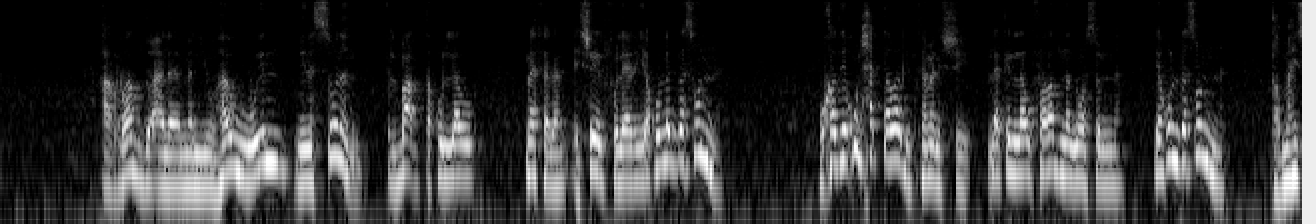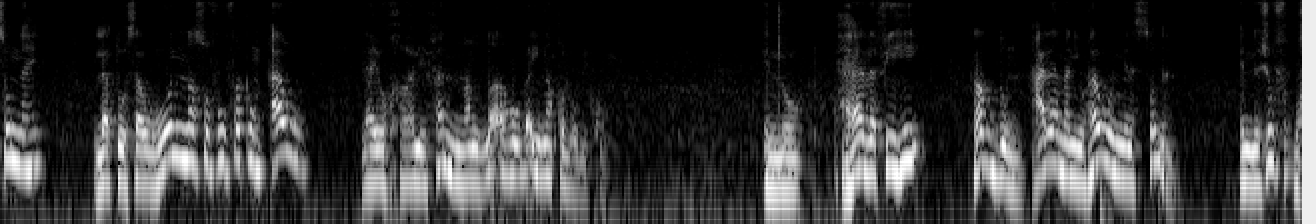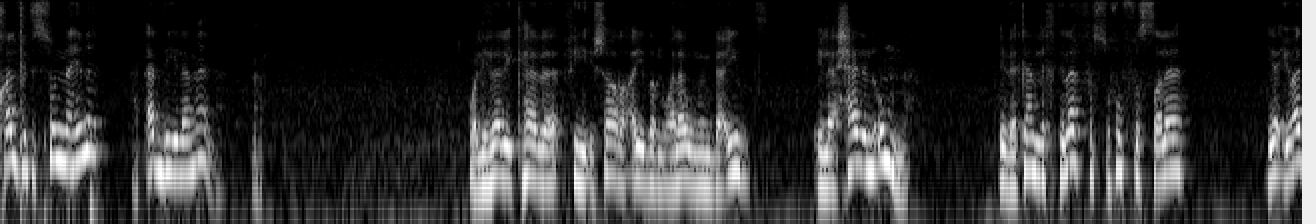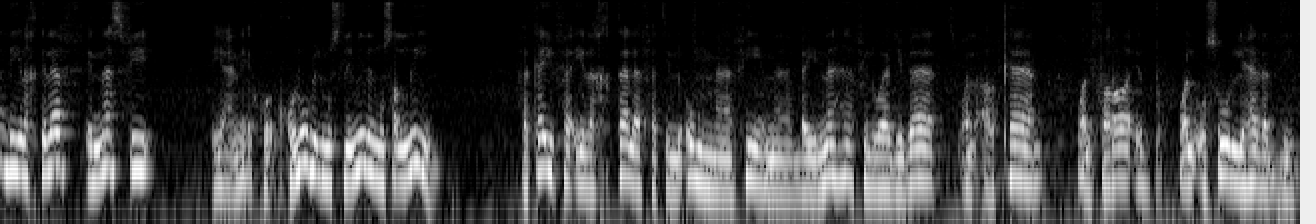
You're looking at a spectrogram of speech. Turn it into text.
الرد على من يهون من السنن. البعض تقول له مثلا الشيء الفلاني يقول لك ده سنة. وقد يكون حتى واجب كمان الشيء لكن لو فرضنا انه سنة يقول ده سنة. طب ما هي سنة أهي. لا تسون صفوفكم أو لا يخالفن الله بين قلوبكم. إنه هذا فيه رد على من يهون من السنن. إن شوف مخالفة السنة هنا هتؤدي إلى ماذا؟ نعم. ولذلك هذا فيه إشارة أيضا ولو من بعيد إلى حال الأمة. إذا كان الاختلاف في الصفوف في الصلاة يؤدي إلى اختلاف الناس في يعني قلوب المسلمين المصلين. فكيف إذا اختلفت الأمة فيما بينها في الواجبات والأركان والفرائض والأصول لهذا الدين.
